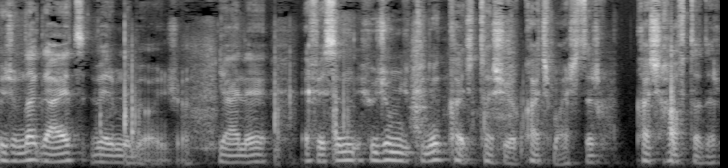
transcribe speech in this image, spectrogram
hücumda gayet verimli bir oyuncu. Yani Efes'in hücum yükünü kaç taşıyor? Kaç maçtır? Kaç haftadır?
